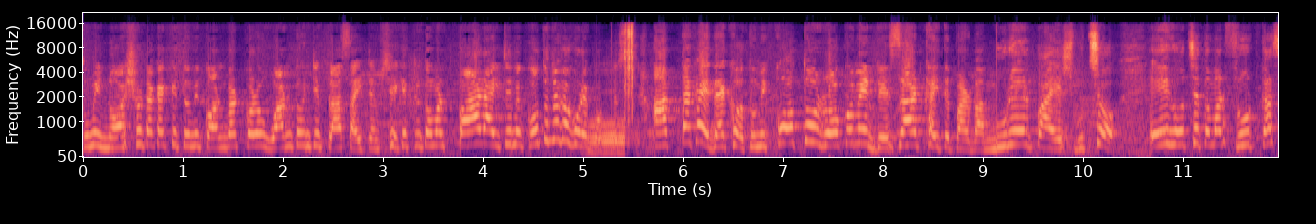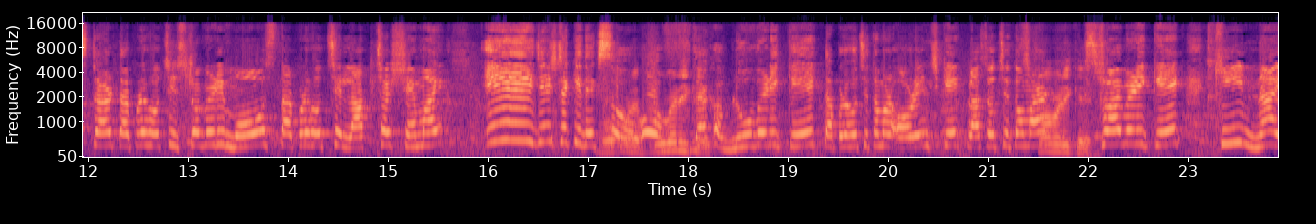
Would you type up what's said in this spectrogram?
তুমি নয়শো টাকাকে তুমি কনভার্ট করো ওয়ান টোয়েন্টি প্লাস আইটেম সেক্ষেত্রে তোমার পার আইটেমে কত টাকা করে পড়তেছে? আট টাকায় দেখো তুমি কত রকমের ডেজার্ট খাইতে পারবা। মুড়ের পায়েস বুঝছ? এই হচ্ছে তোমার ফ্রুট কাস্টার্ড তারপরে হচ্ছে স্ট্রবেরি মোস তারপরে হচ্ছে লাচ্ছা সেমাই এই জিনিসটা কি দেখছ। দেখো ব্লুবেরি কেক তারপরে হচ্ছে তোমার অরেঞ্জ কেক প্লাস হচ্ছে তোমার স্ট্রবেরি কেক কি নাই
